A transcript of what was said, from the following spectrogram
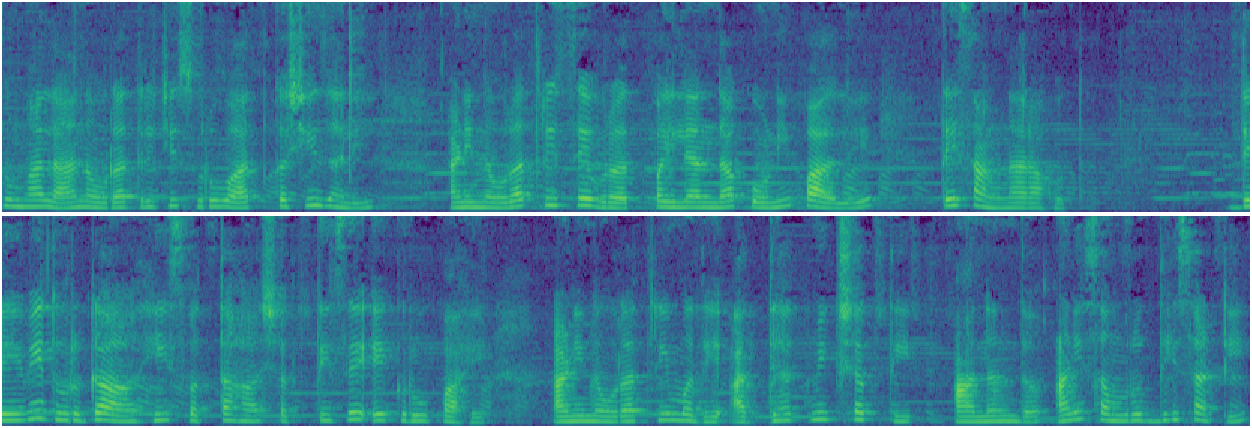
तुम्हाला नवरात्रीची सुरुवात कशी झाली आणि नवरात्रीचे व्रत पहिल्यांदा कोणी पाळले ते सांगणार आहोत. देवी दुर्गा ही स्वतः शक्तीचे एक रूप आहे आणि नवरात्रीमध्ये आध्यात्मिक शक्ती आनंद आणि समृद्धीसाठी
